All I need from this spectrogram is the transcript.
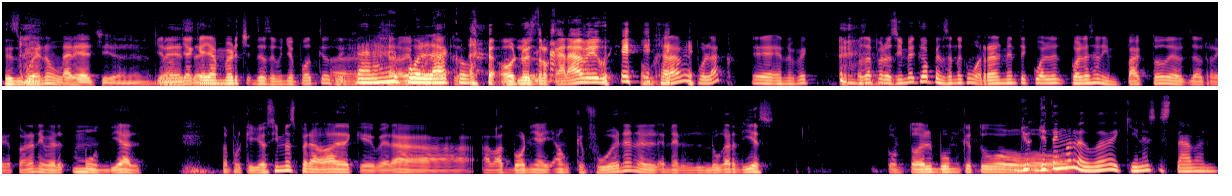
Es bueno, güey. Estaría chido, ¿no? Quiero- ya ser. que haya merch de Según Yo Podcast. de Jarabe polaco. O nuestro jarabe, güey. Un jarabe polaco, eh, en efecto. O sea, pero sí me quedo pensando como realmente cuál es, cuál es el impacto del, del reggaetón a nivel mundial. O sea, porque yo sí me esperaba de que ver a, a Bad Bunny ahí, aunque fuera en el, en el lugar 10. Con todo el boom que tuvo. Yo, yo tengo la duda de quiénes estaban.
